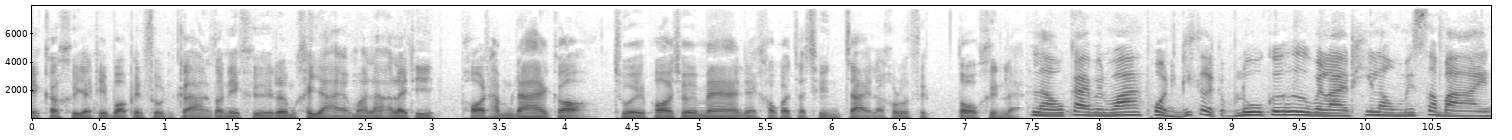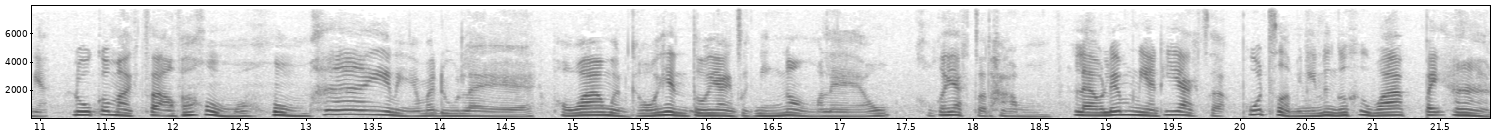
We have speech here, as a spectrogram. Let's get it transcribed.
ด็กๆก็คืออย่างที่บอกเป็นศูนย์กลางตอนนี้คือเริ่มขยายออกมาแล้ว อะไรที่พอทำได้ก็ช่วยพ่อช่วยแม่เนี่ยเขาก็จะชื่นใจแล้วเขารู้สึกโตขึ้นแหละ แล้วกลายเป็นว่าผลที่เกิดกับลูกก็คือเวลาที่เราไม่สบายเนี่ย ลูกก็มักจะเอาผ้าห่มห่มให้อะไรเงี้ยมาดูแล เพราะว่าเหมือนเขาเห็นตัวอย่างจากนิ้งหน่องมาแล้ว เขาก็อยากจะทำแล้วเล่มเนี้ยที่อยากจะพูดเสริมอีกนิดนึงก็คือว่าไปอ่าน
